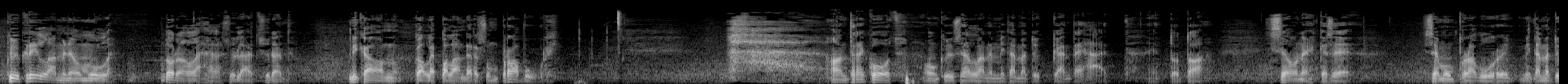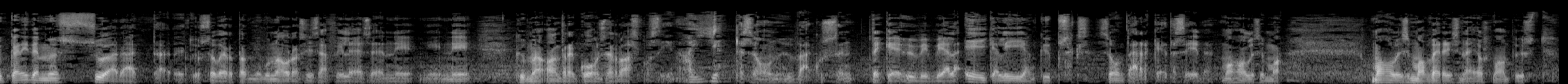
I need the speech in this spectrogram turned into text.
kyllä grillaaminen on mulle todella lähellä sydäntä. Mikä on, Kalle Palander, sun bravuuri? Antrekoot on kyllä sellainen, mitä mä tykkään tehdä. Että, et tota, se on ehkä se, se mun bravuuri, mitä mä tykkään itse myös syödä, että, että jos sä vertaat niin nauran sisäfileeseen, niin, niin, niin kyllä mä antrekoon sen rasva siinä. Ai että se on hyvä, kun sen tekee hyvin vielä, eikä liian kypsäksi. Se on tärkeää siinä, että mahdollisimman, mahdollisimman verisenä, jos vaan pystyy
